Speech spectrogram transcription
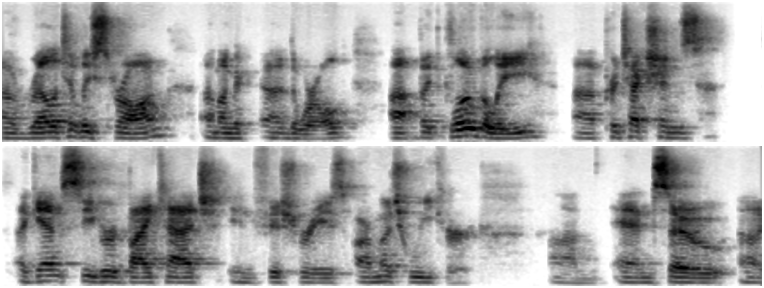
uh, relatively strong among the, uh, the world, uh, but globally, uh, protections against seabird bycatch in fisheries are much weaker. Um, and so uh,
